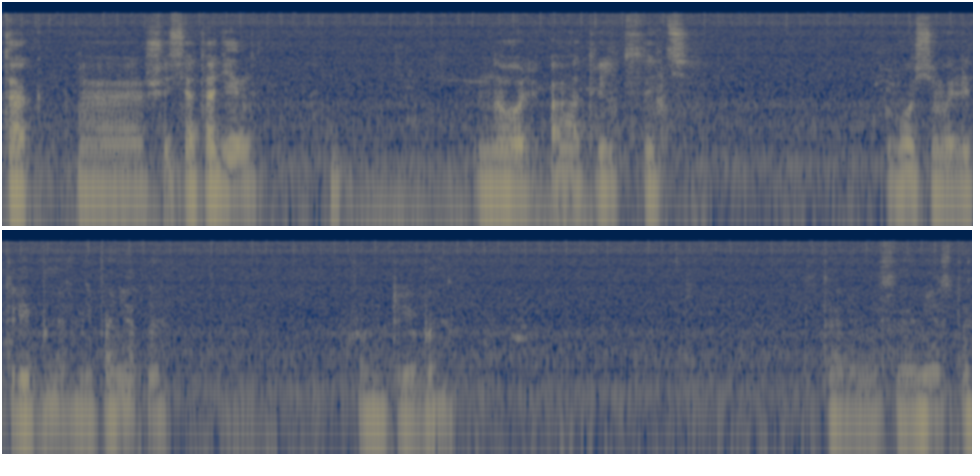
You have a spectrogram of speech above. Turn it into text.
Так, 61 0 а 38 или 3 б непонятно. По-моему 3 б. Ставим на свое место.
